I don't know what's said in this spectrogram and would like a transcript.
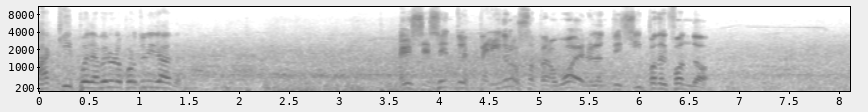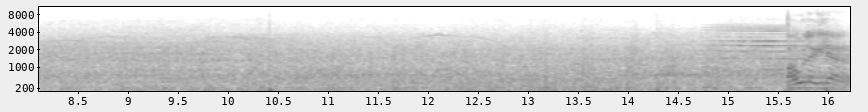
Aquí puede haber una oportunidad. Ese centro es peligroso, pero bueno, el anticipo del fondo. Paul Aguilar.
